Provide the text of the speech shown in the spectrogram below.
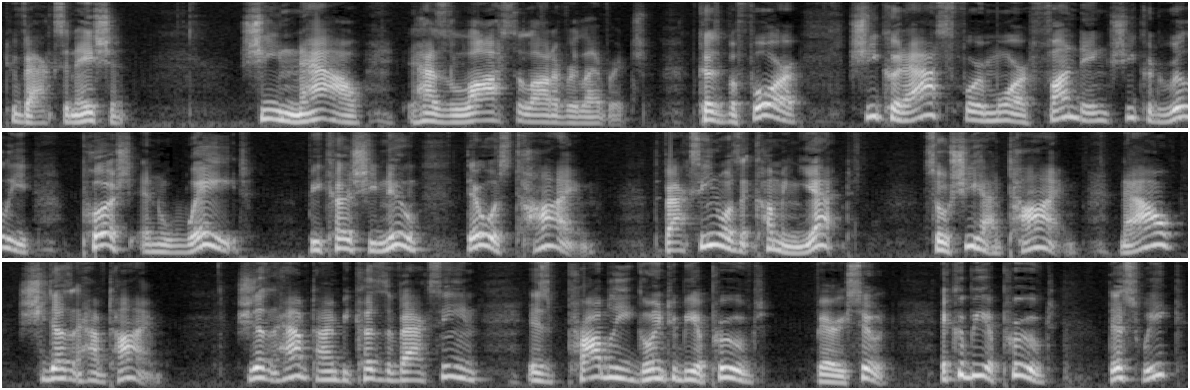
to vaccination she now has lost a lot of her leverage. Because before, she could ask for more funding, she could really push and wait because she knew there was time. The vaccine wasn't coming yet, so she had time. Now, she doesn't have time. She doesn't have time because the vaccine is probably going to be approved very soon. It could be approved this week,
